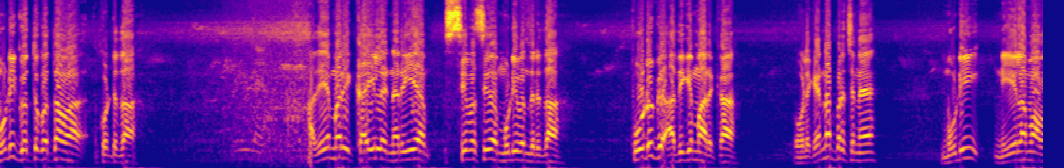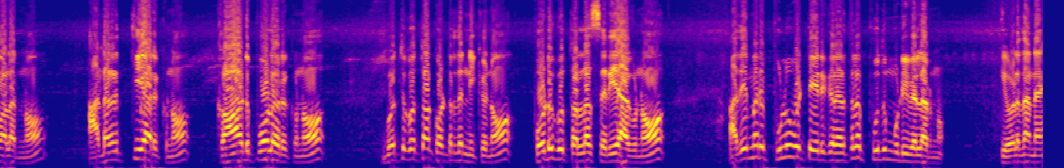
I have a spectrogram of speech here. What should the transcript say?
முடி கொத்து கொத்தா கொட்டுதா? அதே மாதிரி கையில் நிறைய சிவ சிவ முடி வந்துடுதா பொடுகு அதிகமாக இருக்கா? உங்களுக்கு என்ன பிரச்சனை? முடி நீளமாக வளரணும். அடர்த்தியாக இருக்கணும் காடு போல் இருக்கணும் கொத்து கொத்தாக கொட்டுறது நிற்கணும் பொடுகு தொல்லை சரியாகணும். அதே மாதிரி புழுவட்டி இருக்கிற இடத்துல புது முடி வளரணும். இவ்வளோ தானே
